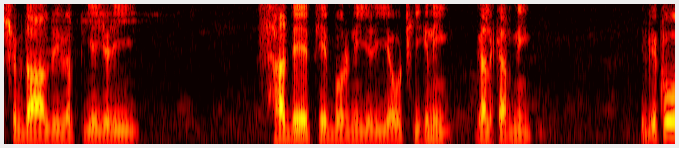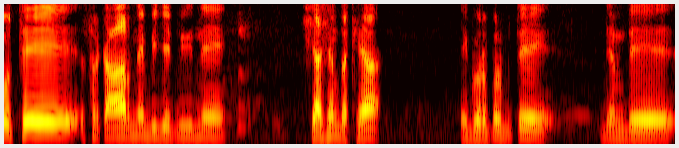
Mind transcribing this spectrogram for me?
ਸ਼ਬਦਾਲ ਵੀ ਵਰਤੀ ਹੈ, ਜਿਹੜੀ ਸਾਡੇ ਇੱਥੇ ਬੋਲਣੀ ਜਿਹੜੀ ਆ, ਉਹ ਠੀਕ ਨਹੀਂ, ਗੱਲ ਕਰਨੀ। ਤੇ ਵੇਖੋ, ਉੱਥੇ ਸਰਕਾਰ ਨੇ, ਬੀਜੇਪੀ ਨੇ ਸ਼ਾਸਨ ਰੱਖਿਆ। ਇਹ ਗੁਰਪੁਰਬ ਤੇ ਦਿਨ ਦੇ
